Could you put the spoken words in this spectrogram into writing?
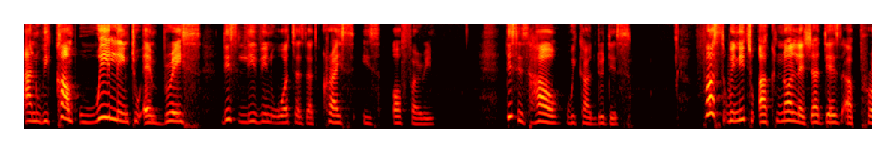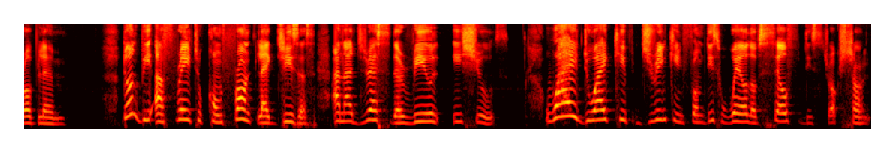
And we come willing to embrace these living waters that Christ is offering. This is how we can do this. First, we need to acknowledge that there's a problem. Don't be afraid to confront like Jesus and address the real issues. Why do I keep drinking from this well of self destruction?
